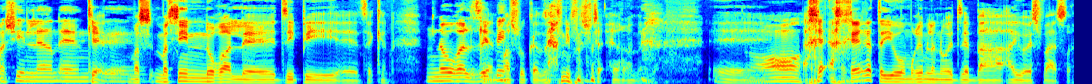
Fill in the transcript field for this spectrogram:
machine learning כן, מש- משין נורל GP אה, זה כן. נורל כן, זיפי. משהו כזה, אני משער. לא. אה, אחרת היו אומרים לנו את זה ב-iOS 17.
